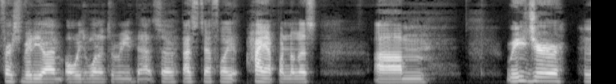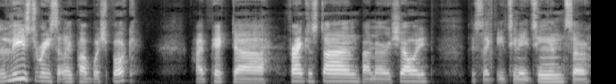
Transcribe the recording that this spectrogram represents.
first video, I've always wanted to read that, so that's definitely high up on the list. Um, read your least recently published book. I picked uh, Frankenstein by Mary Shelley. It's like 1818, so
